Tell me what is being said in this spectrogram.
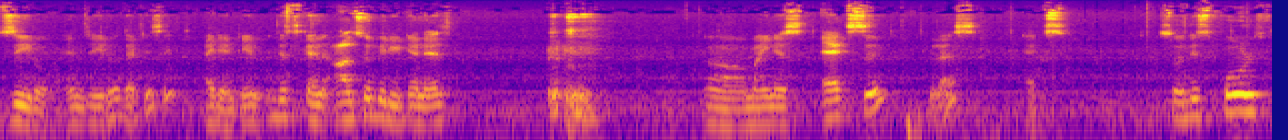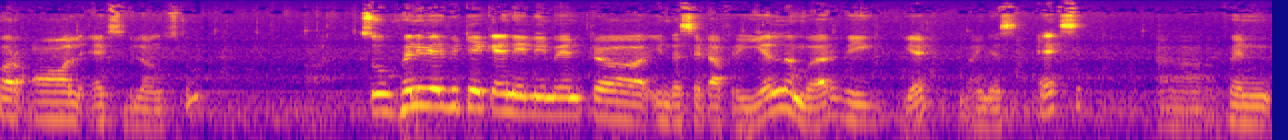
0 and 0 that is it. Identity this can also be written as uh, minus x plus x. So this holds for all x belongs to so whenever we take an element uh, in the set of real number we get minus x uh, when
